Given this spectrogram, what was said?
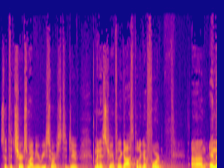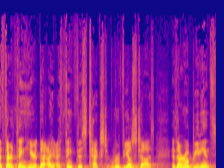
so that the church might be resourced to do ministry and for the gospel to go forward. Um, and the third thing here that I, I think this text reveals to us is that our obedience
